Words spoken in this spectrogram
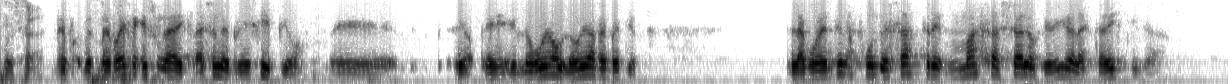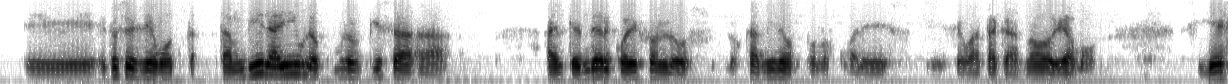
me, parece que es una declaración de principio. Eh, lo, voy, lo voy a repetir. La cuarentena fue un desastre más allá de lo que diga la estadística. Eh, entonces, digamos, también ahí uno, empieza a, entender cuáles son los, caminos por los cuales eh, se va a atacar, ¿no? Digamos, si es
